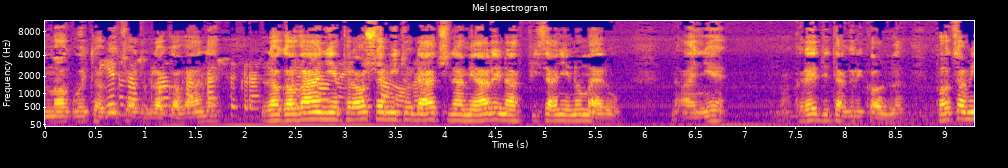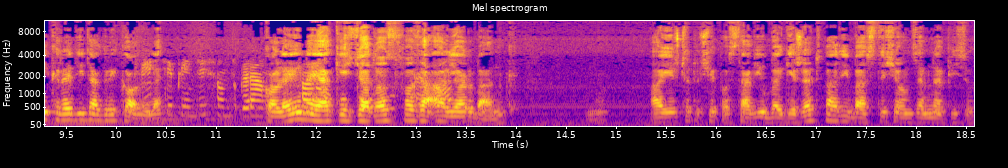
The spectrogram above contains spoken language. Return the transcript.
mogły to Jedna odblokowane. kaszy grasowanej Logowanie proszę mi tu dać namiary na wpisanie numeru. No, a nie no, kredyt agricole. Po co mi kredyt agricole? 250 gram Kolejne jakieś dziadostwo za. Alior Bank. A jeszcze tu się postawił BGŻ Paribas z tysiącem napisów.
